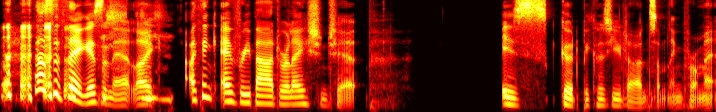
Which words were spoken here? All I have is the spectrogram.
That's the thing, isn't it? Like, I think every bad relationship is good because you learn something from it.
